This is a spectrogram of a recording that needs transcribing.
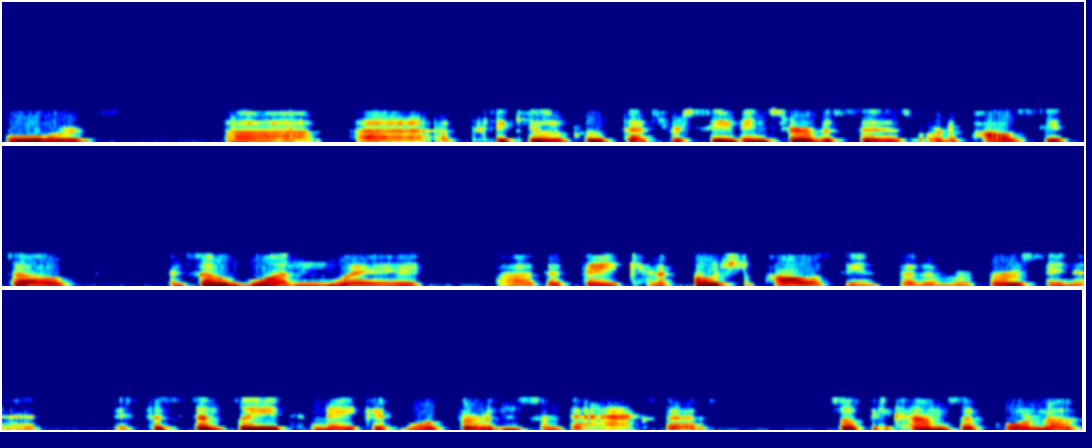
towards uh, uh, a particular group that's receiving services or the policy itself. And so, one way uh, that they can approach the policy instead of reversing it is to simply to make it more burdensome to access. So it becomes a form of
